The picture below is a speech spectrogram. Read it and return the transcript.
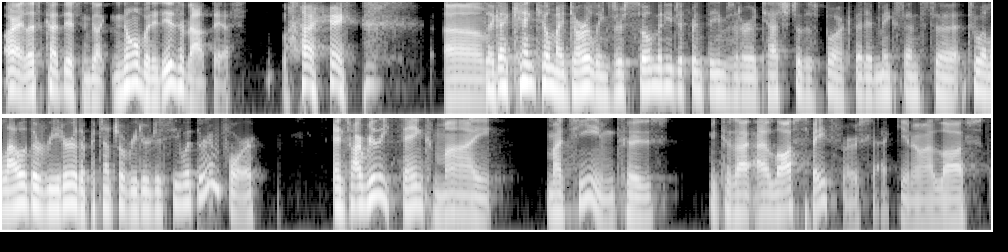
all right, let's cut this. And be like, no, but it is about this. like, um, it's like I can't kill my darlings. There's so many different themes that are attached to this book that it makes sense to to allow the reader, the potential reader, to see what they're in for. And so I really thank my my team because because I, I lost faith for a sec. You know, I lost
